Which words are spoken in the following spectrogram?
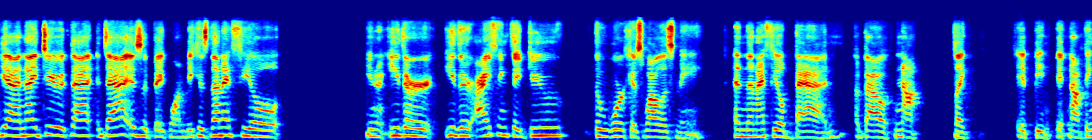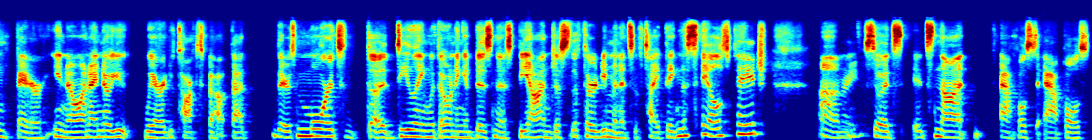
Yeah, and I do that that is a big one because then I feel you know either either I think they do the work as well as me and then I feel bad about not like it being it not being fair, you know. And I know you we already talked about that. There's more to the dealing with owning a business beyond just the 30 minutes of typing the sales page. Um, right. So it's it's not apples to apples.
